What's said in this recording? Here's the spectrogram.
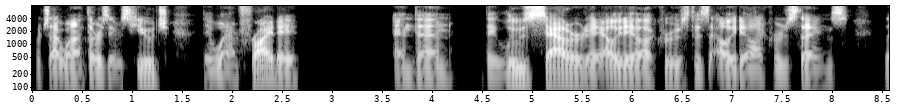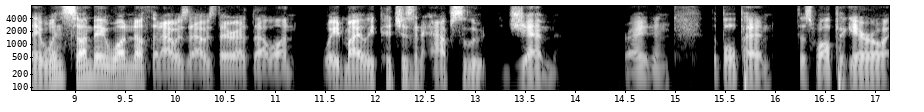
which that win on Thursday was huge. They win on Friday, and then they lose Saturday. Elly De La Cruz does Elly De La Cruz things. And they win Sunday one nothing. I was I was there at that one. Wade Miley pitches an absolute gem, right? And the bullpen does well. Peguero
